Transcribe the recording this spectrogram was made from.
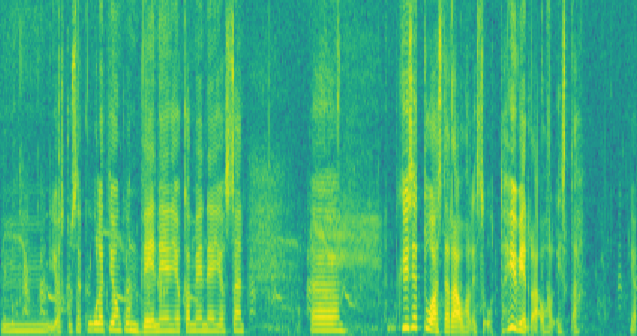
mm, joskus sä kuulet jonkun veneen, joka menee jossain. Öö, kyllä se tuo sitä rauhallisuutta, hyvin rauhallista. Joo.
